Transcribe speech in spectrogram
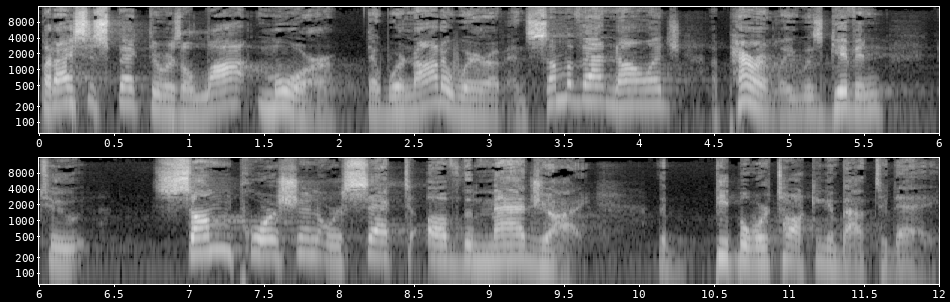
But I suspect there was a lot more that we're not aware of, and some of that knowledge apparently was given to some portion or sect of the Magi, the people we're talking about today,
